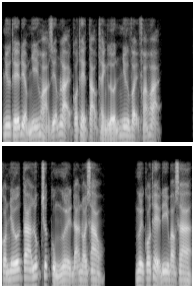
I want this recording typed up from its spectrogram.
như thế điểm nhi hỏa diễm lại có thể tạo thành lớn như vậy phá hoại. Còn nhớ ta lúc trước cùng ngươi đã nói sao? Ngươi có thể đi bao xa,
